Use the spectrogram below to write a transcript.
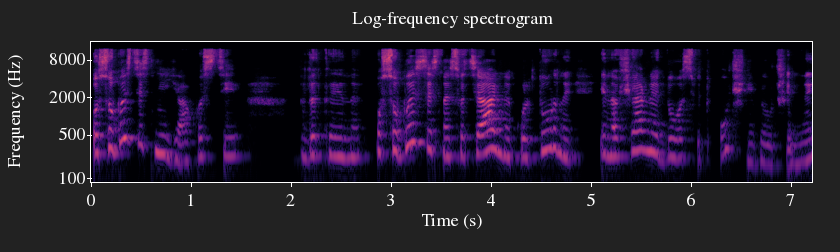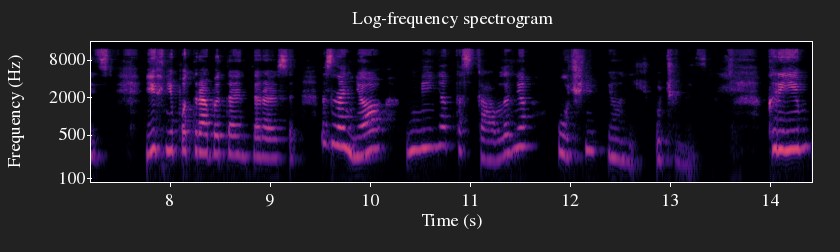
особистісні якості дитини, особистісний, соціальний, культурний і навчальний досвід учнів і учениць, їхні потреби та інтереси, знання, вміння та ставлення учнів і учениць. Крім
